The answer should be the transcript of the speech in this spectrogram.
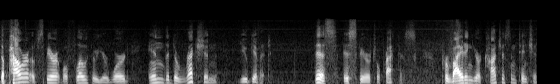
the power of Spirit will flow through your word in the direction you give it. This is spiritual practice, providing your conscious intention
